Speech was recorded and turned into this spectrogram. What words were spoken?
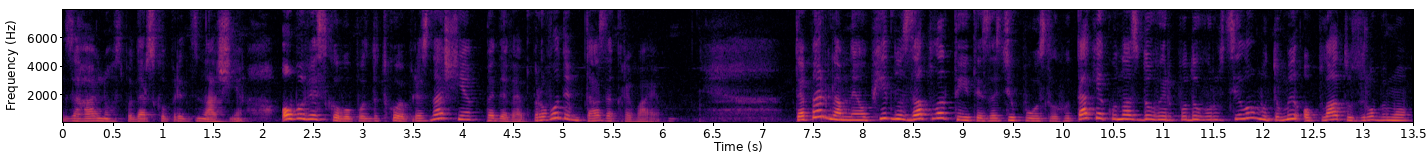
загальногосподарського призначення. Обов'язково податкове призначення ПДВ проводимо та закриваємо. Тепер нам необхідно заплатити за цю послугу. Так як у нас договір по договору в цілому, то ми оплату зробимо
